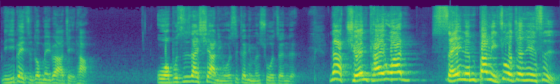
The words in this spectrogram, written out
你一辈子都没办法解套。我不是在吓你，我是跟你们说真的。那全台湾谁能帮你做这件事？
